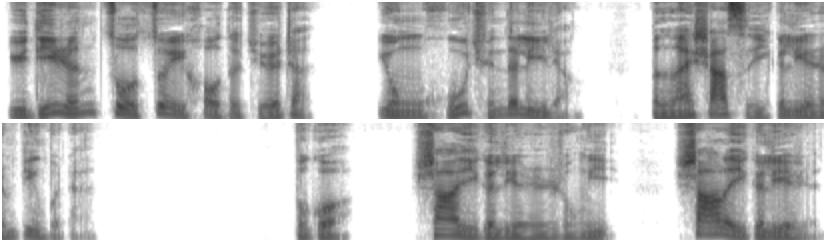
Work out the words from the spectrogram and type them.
与敌人做最后的决战。用狐群的力量，本来杀死一个猎人并不难。不过杀一个猎人容易，杀了一个猎人，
